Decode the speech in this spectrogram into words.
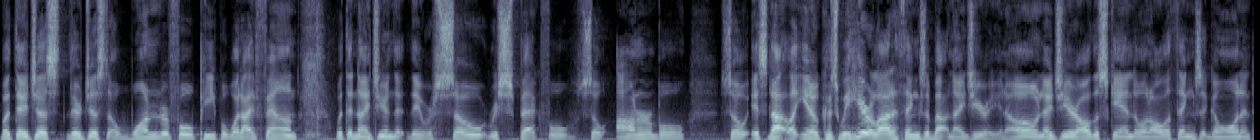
But they just they're just a wonderful people. What I found with the Nigerian that they were so respectful, so honorable, so it's not like, you know, because we hear a lot of things about Nigeria, you know, oh, Nigeria, all the scandal and all the things that go on. And,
